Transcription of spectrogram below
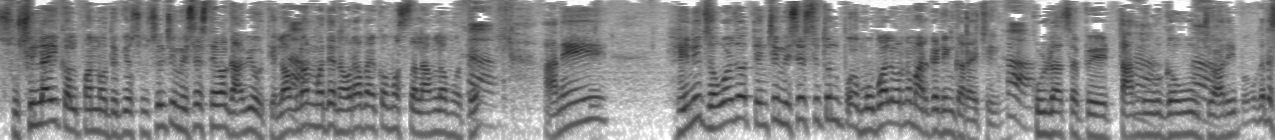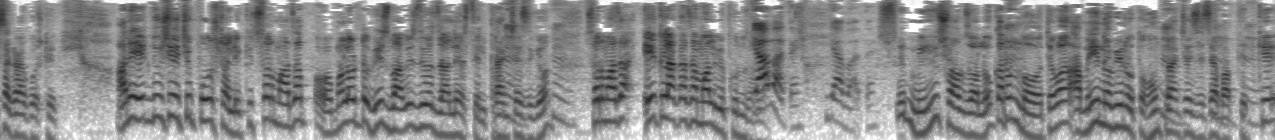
सुशीललाही कल्पना नव्हती किंवा सुशीलची मिसेस तेव्हा गावी होती. लॉकडाऊन मध्ये नवरा बायको मस्त लांब लांब होते आणि हेनी जवळजवळ त्यांची मिसेस तिथून मोबाईलवरनं मार्केटिंग करायची. कुळदाचं पीठ तांदूळ गहू ज्वारी वगैरे सगळ्या गोष्टी. आणि एक दिवशी याची पोस्ट आली की सर माझा मला वाटतं वीस बावीस दिवस झाले असतील फ्रँचायझी घेऊन. सर माझा एक लाखाचा माल विकून झाला. मीही शॉक झालो कारण तेव्हा आम्ही नवीन होतो होम फ्रँचायझीच्या बाबतीत. की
